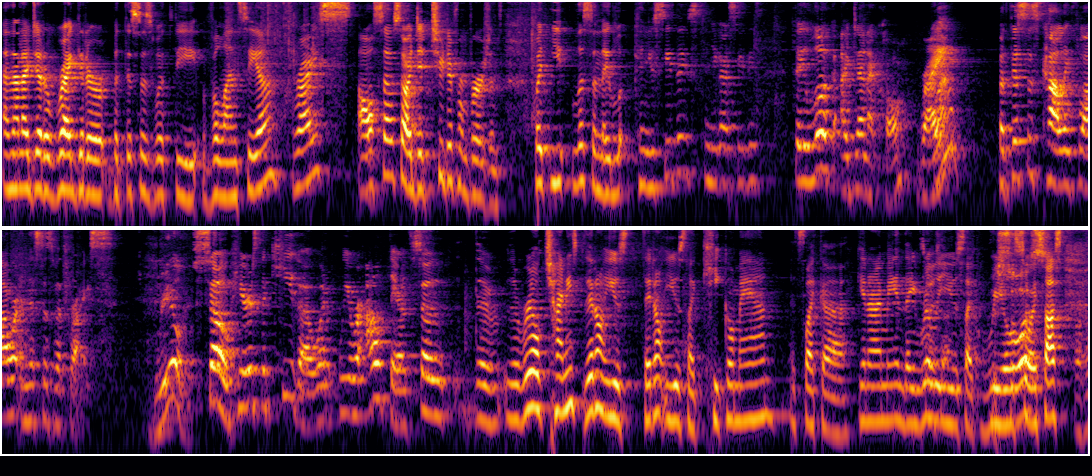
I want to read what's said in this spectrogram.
and then I did a regular. But this is with the Valencia rice also. So I did two different versions. But you, listen, they look. Can you see these? Can you guys see these? They look identical, right? But this is cauliflower, and this is with rice. Really? So here's the key though. When we were out there, so the the real Chinese they don't use they don't use like Kikkoman. It's like a you know what I mean. They really use like real soy sauce? sauce. Uh-huh.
